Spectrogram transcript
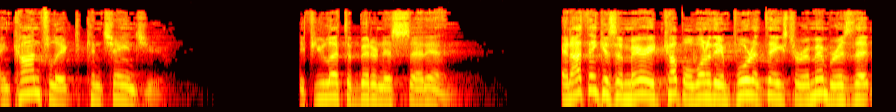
And conflict can change you if you let the bitterness set in. And I think as a married couple, one of the important things to remember is that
